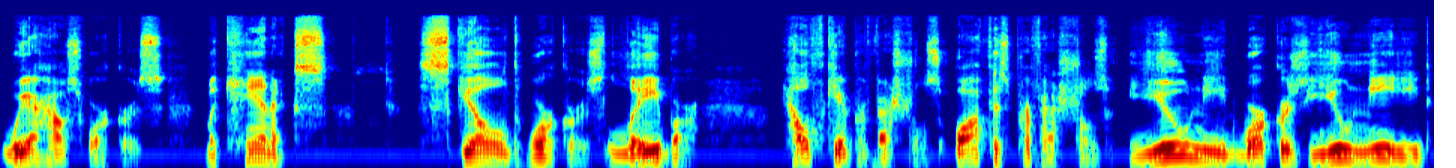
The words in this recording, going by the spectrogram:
warehouse workers, mechanics, skilled workers, labor, healthcare professionals, office professionals. You need workers, you need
